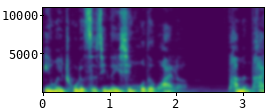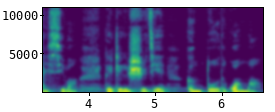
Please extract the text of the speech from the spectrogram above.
因为除了自己内心获得快乐，他们太希望给这个世界更多的光芒。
